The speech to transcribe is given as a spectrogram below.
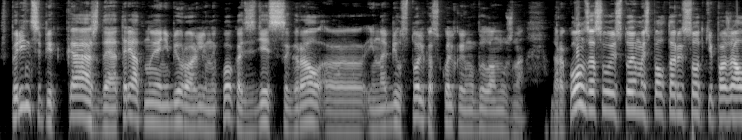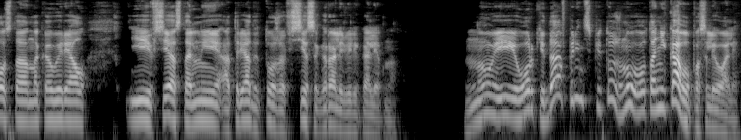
в принципе, каждый отряд, ну я не беру Орлиный Кокоть, здесь сыграл э, и набил столько, сколько ему было нужно. Дракон за свою стоимость полторы сотки, пожалуйста, наковырял. И все остальные отряды тоже все сыграли великолепно. Ну и орки, да, в принципе, тоже. Ну, вот они каву посливали.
